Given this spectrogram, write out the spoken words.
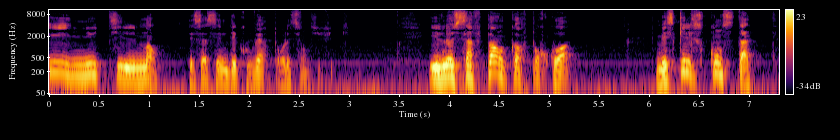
inutilement. Et ça, c'est une découverte pour les scientifiques. Ils ne savent pas encore pourquoi, mais ce qu'ils constatent,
